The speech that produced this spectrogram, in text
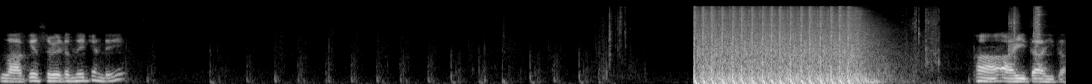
ਲਾ ਕੇ ਸਵੇਟਨ ਦੇ ਝੰਡੇ ਹਾਂ ਆਹੀ ਤਾਂ ਆਹੀ ਤਾਂ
